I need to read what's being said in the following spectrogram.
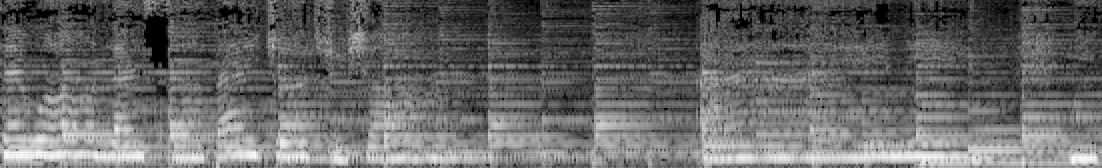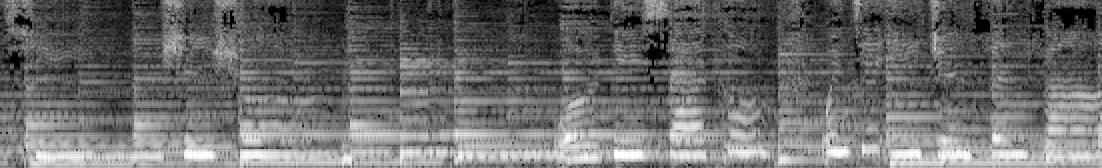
在我蓝色百褶裙上爱你你轻声说我低下头闻见一阵芬芳。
